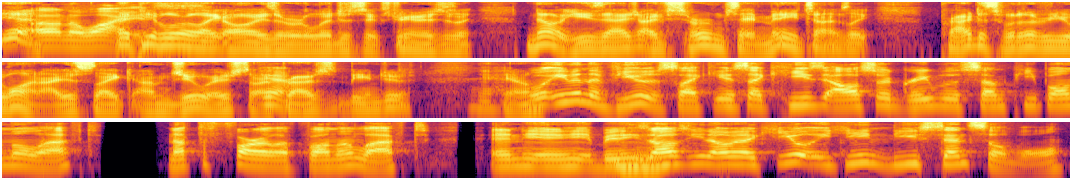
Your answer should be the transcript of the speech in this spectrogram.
I don't know why. And people are like, "Oh, he's a religious extremist." He's like, "No, he's actually." I've heard him say many times, like, "Practice whatever you want." I just like I'm Jewish, so I practice being Jewish. Yeah. you know? Well, even the views, like it's like he's also agreed with some people on the left, not the far left, but on the left, and he, he- but he's Mhm. also you know like he, he he's sensible,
